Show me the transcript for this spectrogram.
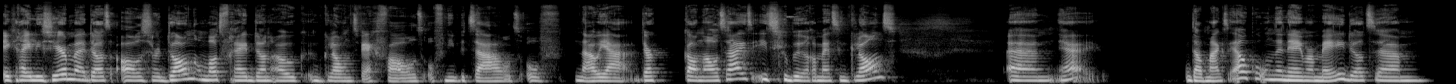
Ik realiseer me dat als er dan om wat vrede dan ook een klant wegvalt of niet betaalt, of nou ja, er kan altijd iets gebeuren met een klant. Ja, dat maakt elke ondernemer mee dat, um,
